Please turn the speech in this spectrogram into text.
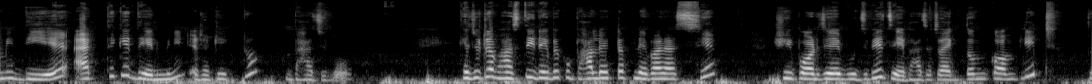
আমি দিয়ে এক থেকে দেড় মিনিট এটাকে একটু ভাজবো। খেজুরটা ভাজতেই দেখবে খুব ভালো একটা ফ্লেভার আসছে। সেই পর্যায়ে বুঝবে যে ভাজাটা একদম কমপ্লিট তো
